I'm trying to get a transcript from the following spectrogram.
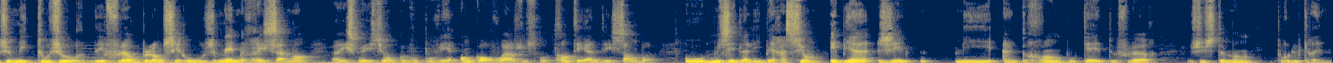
je mets toujours des fleurs blanches et rouges, même récemment, à l'exposition que vous pouvez encore voir jusqu'au 31 décembre au musée de la Libération, eh bien, j'ai mis un grand bouquet de fleurs justement pour l'Ukraine.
